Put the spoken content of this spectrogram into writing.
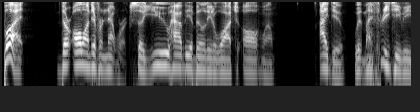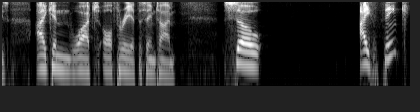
But they're all on different networks. So you have the ability to watch all, well, I do with my three TVs. I can watch all three at the same time. So I think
